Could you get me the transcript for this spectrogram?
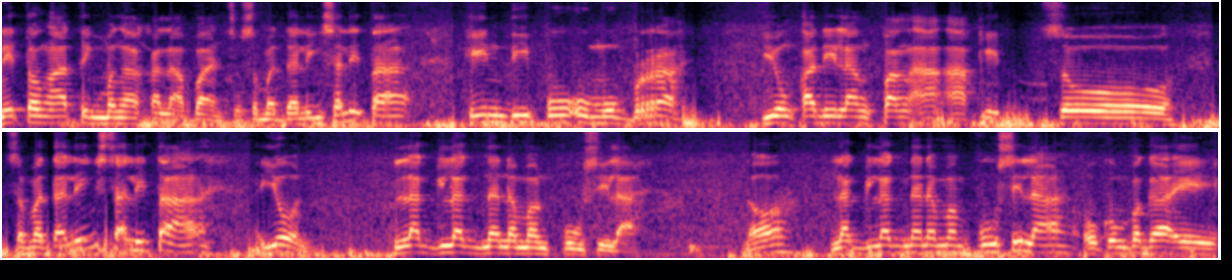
nitong ating mga kalaban. So sa madaling salita, hindi po umubra yung kanilang pang-aakit. So sa madaling salita, yun, laglag na naman po sila. No? Laglag na naman po sila o kumbaga eh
